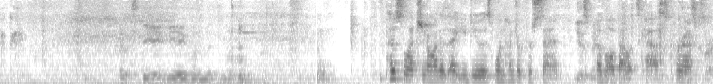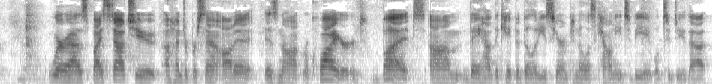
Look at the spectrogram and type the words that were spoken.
Okay. That's the ADA one that you. Mm-hmm. Post-election audit that you do is 100% Yes, of all ballots cast, correct? That's correct. No. Whereas by statute, 100% audit is not required, but um, they have the capabilities here in Pinellas County to be able to do that.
